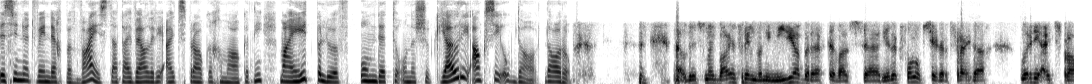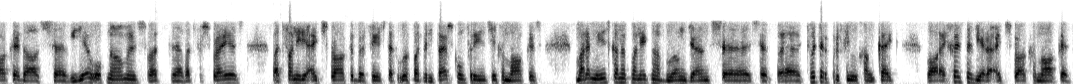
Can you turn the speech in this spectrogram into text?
dis nie noodwendig bewys dat hy wel hierdie uitsprake gemaak het nie, maar hy het beloof om dit te ondersoek. Jou reaksie op daar daarop? nou, dis my baie vriend van die media berigte was uh, redelik volop sedert Vrydag oor die uitsprake. Daar's uh, video-opnames wat uh, wat versprei is wat van hierdie uitsprake bevestig ook wat by die perskonferensie gemaak is. Maar 'n mens kan ook maar net na Boang Jones uh, se uh, Twitter profiel gaan kyk waar hy gister weer 'n uitspraak gemaak het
